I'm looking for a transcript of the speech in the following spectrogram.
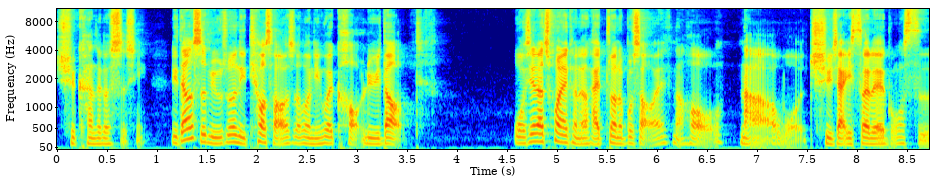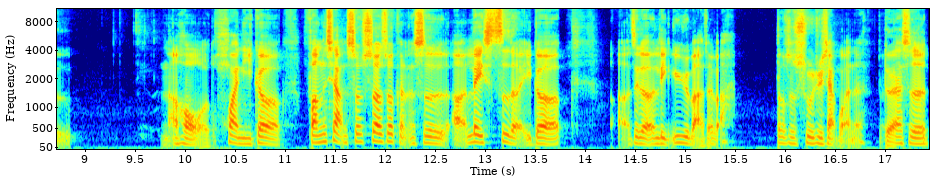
去看这个事情。你当时比如说你跳槽的时候，你会考虑到，我现在创业可能还赚了不少哎，然后那我去一家以色列公司，然后换一个方向，虽虽然说可能是呃类似的一个呃这个领域吧，对吧？都是数据相关的，对但是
